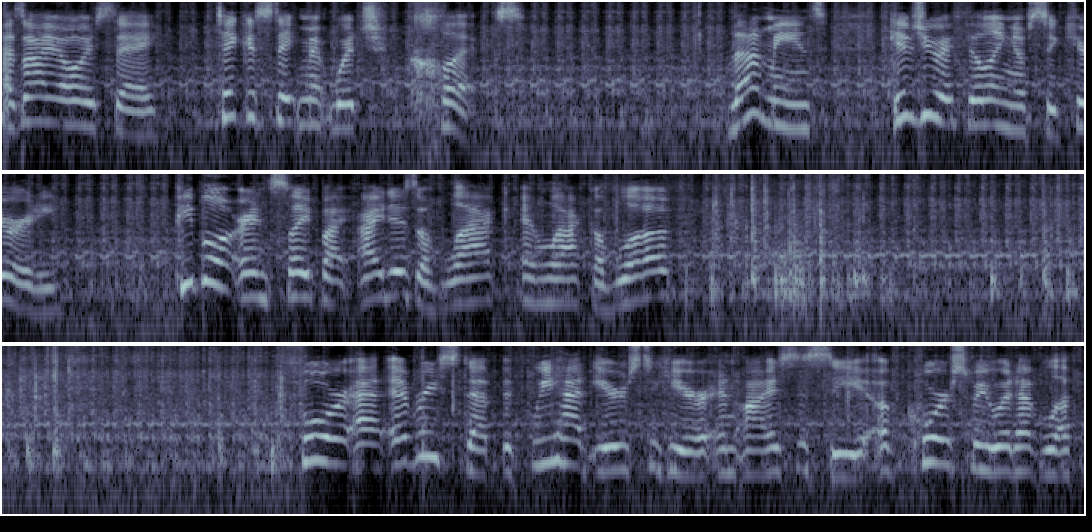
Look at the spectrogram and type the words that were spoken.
as I always say, take a statement which clicks. That means gives you a feeling of security. People are enslaved by ideas of lack and lack of love. For at every step, if we had ears to hear and eyes to see, of course we would have left.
